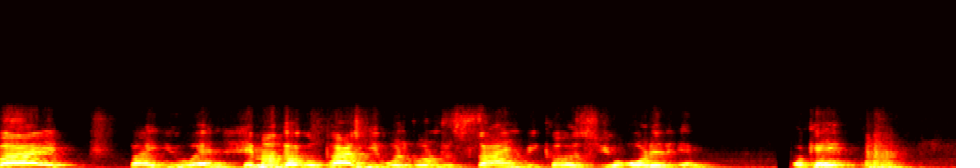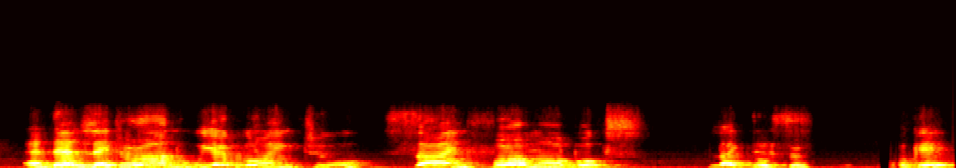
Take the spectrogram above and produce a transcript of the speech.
by you and Hemanga Gopal. He will go to sign because you ordered him. Okay. And then later on, we are going to sign four more books like this. Okay. Okay?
